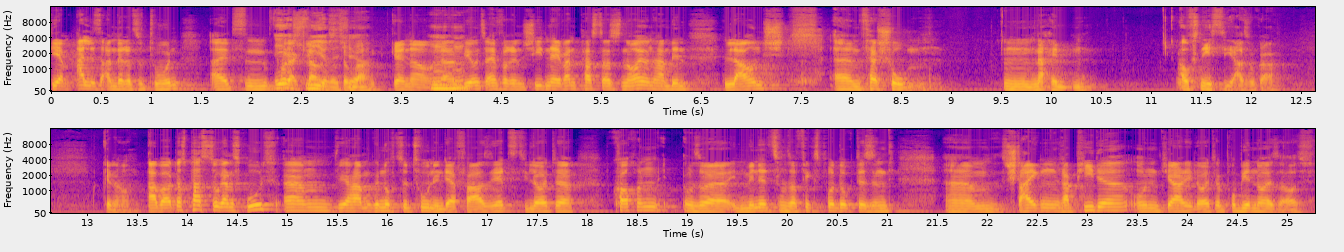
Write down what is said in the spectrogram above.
die haben alles andere zu tun, als ein Product Launch zu machen. Ja. Genau. Und mhm. da haben wir uns einfach entschieden, hey, wann passt das neu? Und haben den Launch ähm, verschoben. Nach hinten. Aufs nächste Jahr sogar. Genau. Aber das passt so ganz gut. Ähm, wir haben genug zu tun in der Phase jetzt. Die Leute kochen. Unsere in Minutes, unsere Fixprodukte sind ähm, steigen rapide und ja, die Leute probieren Neues aus.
